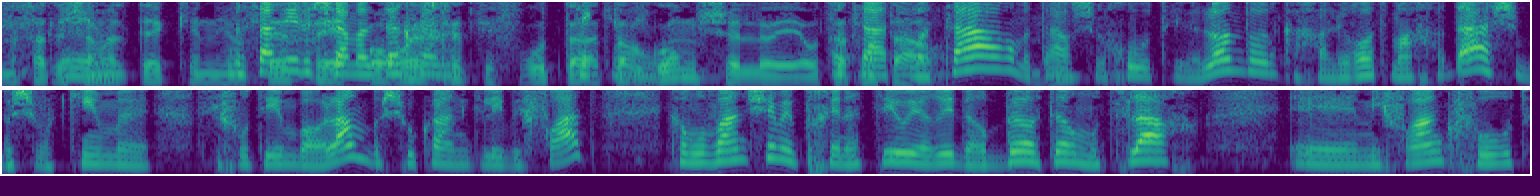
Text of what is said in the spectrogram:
נסעת לשם אה, על תקן נסעתי היותך לשם על תכן- עורכת ספרות תקן התרגום. של אה, הוצאת הוצאת מטר. מטר, מטר שלחו אותי ללונדון, ככה לראות מה חדש בשווקים אה, ספרותיים בעולם, בשוק האנגלי בפרט. כמובן שמבחינתי הוא יריד הרבה יותר מוצלח אה, מפרנקפורט,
